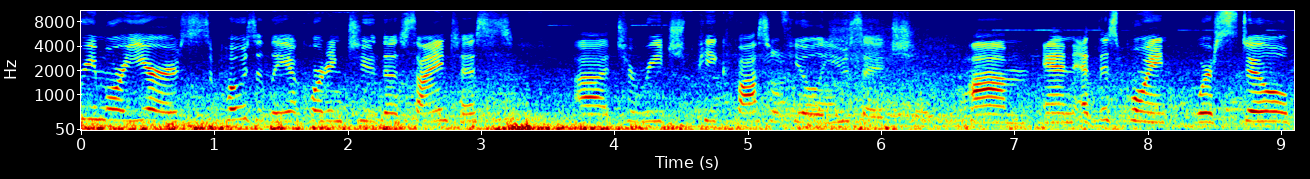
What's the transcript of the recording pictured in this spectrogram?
three more years, supposedly, according to the scientists, uh, to reach peak fossil fuel usage. Um, and at this point, we're still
